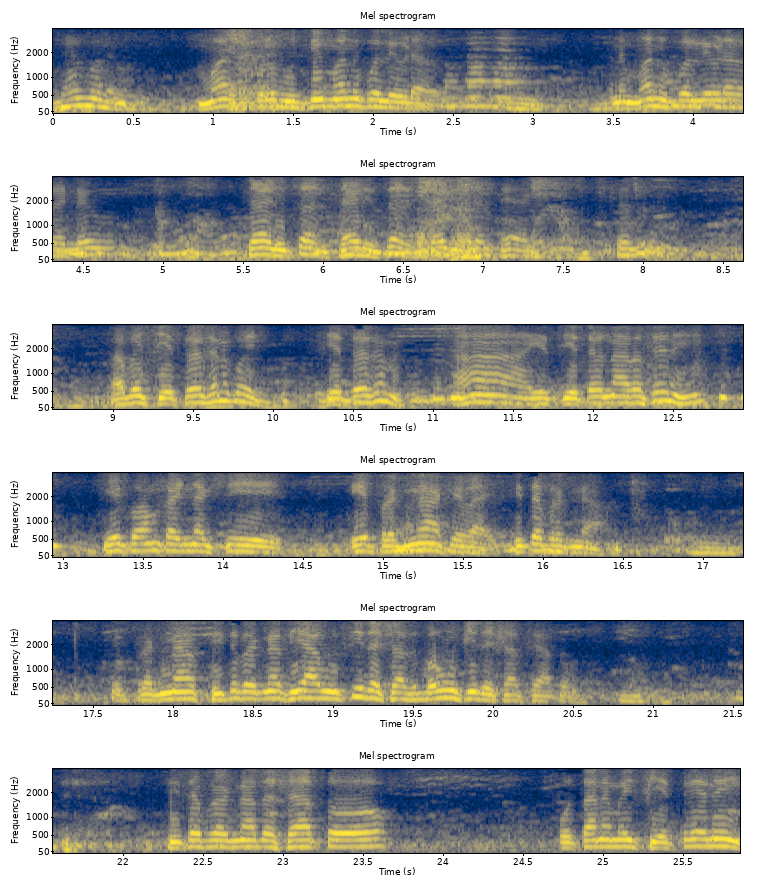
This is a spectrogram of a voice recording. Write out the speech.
જ્ઞાનમાં લેવાનું. મન પેલું બુદ્ધિ મન ઉપર લેવડાવે. અને મન ઉપર લેવડાવે એટલે ચડ ઉતર ચડ ઉતર ચડ ઉતર થયા. હવે ચેતવે છે ને કોઈ? ચેતવે છે ને? હા, એ ચેતવનારો છે ને. એ કામ કાઢી નાખશે. એ પ્રજ્ઞા કહેવાય, સ્થિત પ્રજ્ઞા. એ પ્રજ્ઞા, સ્થિત પ્રજ્ઞા થી આ ઊંચી દશા છે, બહુ ઊંચી દશા છે આ તો. સ્થિત પ્રજ્ઞા દશા તો પોતાને ચેતવે નહીં.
